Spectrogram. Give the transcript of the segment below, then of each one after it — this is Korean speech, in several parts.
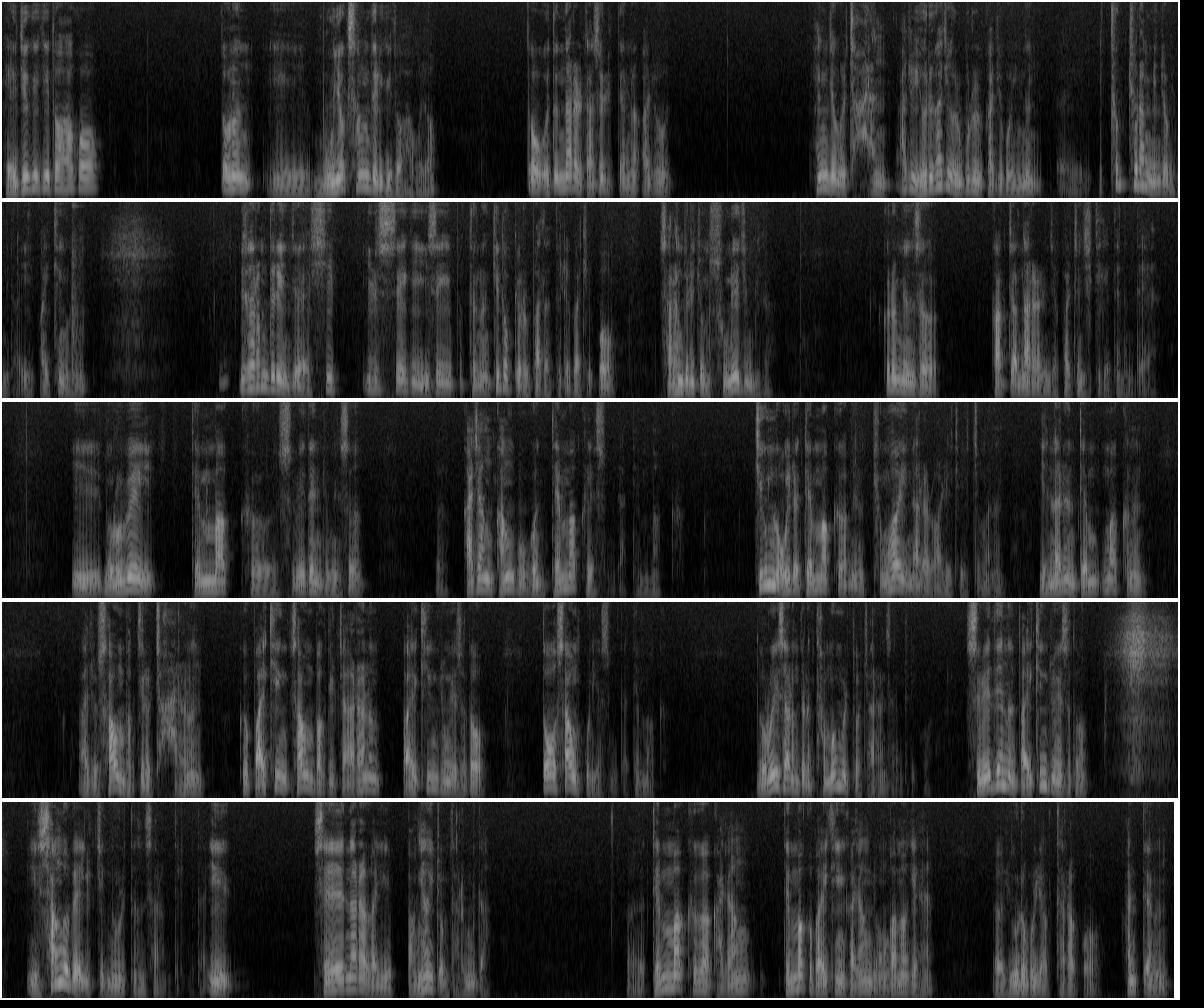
해적이기도 하고 또는 이 무역상들이기도 하고요. 또 어떤 나라를 다스릴 때는 아주 행정을 잘한 아주 여러 가지 얼굴을 가지고 있는 특출한 민족입니다. 이 바이킹은. 이 사람들이 이제 11세기, 2세기부터는 기독교를 받아들여 가지고 사람들이 좀 순해집니다. 그러면서 각자 나라를 이제 발전시키게 되는데 이 노르웨이, 덴마크, 스웨덴 중에서 가장 강국은 덴마크였습니다. 덴마크. 지금은 오히려 덴마크 하면 평화의 나라로 알려져 있지만은 옛날에는 덴마크는 아주 싸움박질을 잘하는 그 바이킹 싸움박질 잘하는 바이킹 중에서도 또 싸움꾼이었습니다. 덴마크. 노르웨이 사람들은 탐험을 또 잘하는 사람들이고 스웨덴은 바이킹 중에서도 이 상업에 일찍 눈을 뜬 사람들입니다. 이 세 나라가 이 방향이 좀 다릅니다. 어, 덴마크가 가장 덴마크 바이킹이 가장 용감하게 어, 유럽을 약탈하고 한때는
